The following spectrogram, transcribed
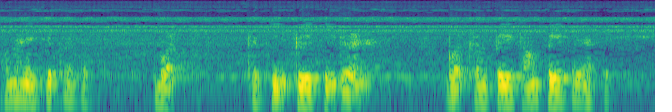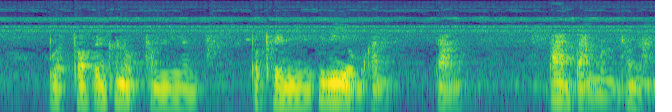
เขาไม่ได้คิดว่าจะบวชไปกี่ปีกี่เดือน บวชเพียงปีสองปีก็จะสิบวชพอเป็นขนบธรรมเนียมประเพณีที่นิยมกันตามบ้านตามเมืองเท่านั้น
